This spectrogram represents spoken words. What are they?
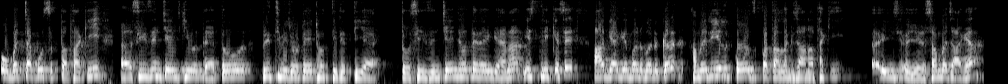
वो बच्चा पूछ सकता था कि सीज़न चेंज क्यों होता है? तो पृथ्वी रोटेट होती रहती है। तो सीज़न चेंज होते रहेंगे है ना? इस तरीके से आगे आगे बढ़ बढ़ कर हमें रियल कोज पता लग जाना था कि ये समझ आ गया।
